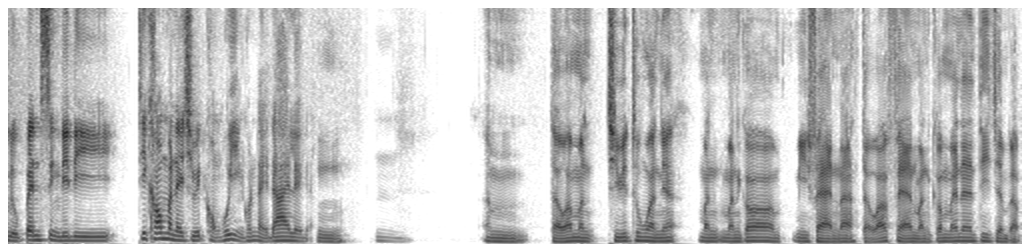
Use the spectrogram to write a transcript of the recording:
หรือเป็นสิ่งดี ๆ ที่เข้ามาในชีวิตของผู้หญิงคนไหนได้เลยเนี่ยอืมอืมอืมแต่ว่ามันชีวิตทุกวันเนี้ยมันมันก็มีแฟนนะ แต่ว่าแฟนมันก็ไม่ได้ที่จะแบบ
